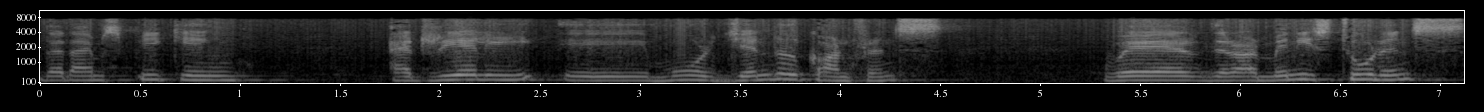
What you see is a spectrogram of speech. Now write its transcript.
that I'm speaking at really a more general conference where there are many students,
